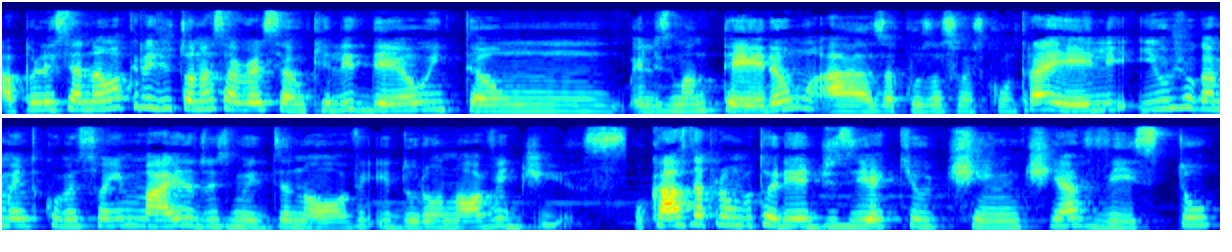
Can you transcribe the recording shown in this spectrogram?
A polícia não acreditou nessa versão que ele deu, então eles manteram as acusações contra ele e o julgamento começou em maio de 2019 e durou nove dias. O caso da promotoria dizia que o Tim tinha visto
